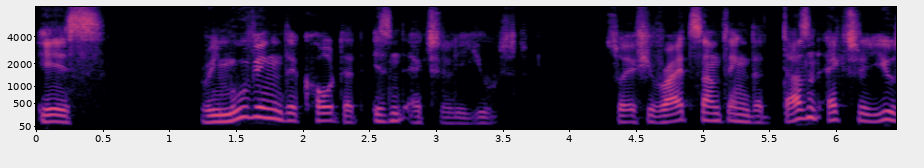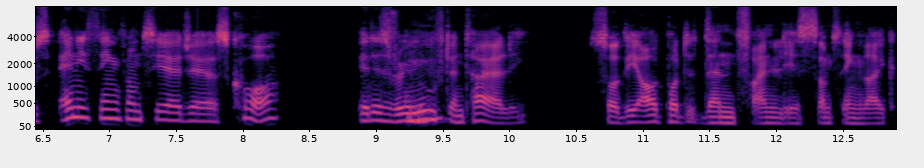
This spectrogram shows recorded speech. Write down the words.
is removing the code that isn't actually used. So if you write something that doesn't actually use anything from CLJS core, it is mm-hmm. removed mm-hmm. entirely. So the output then finally is something like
